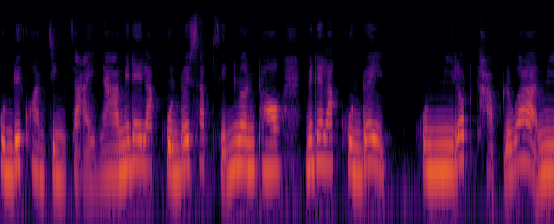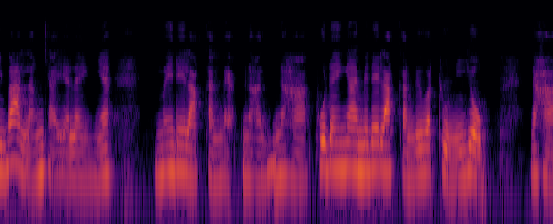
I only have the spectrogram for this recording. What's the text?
คุณด้วยความจริงใจนะคะไม่ได้รักคุณด้วยทรัพย์สินเงินทองไม่ได้รักคุณด้วย คุณมีรถขับหรือว่ามีบ้านหลังใหญ่อะไรอย่างเงี้ยไม่ได้รักกันแบบนั้นนะคะพูดได้ง่ายไม่ได้รักกันด้วยวัตถุนิยมนะคะ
